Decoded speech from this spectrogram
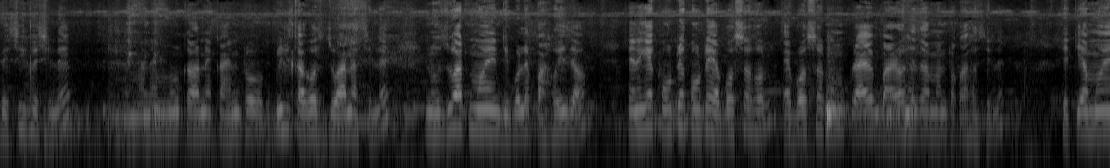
বেছি হৈছিলে মানে মোৰ কাৰণে কাৰেণ্টৰ বিল কাগজ যোৱা নাছিলে নোযোৱাত মই দিবলৈ পাহৰি যাওঁ। তেনেকৈ কৰোঁতে কৰোঁতে এবছৰ হ'ল এবছৰত মোৰ প্ৰায় বাৰ হেজাৰমান টকা হৈছিলে। তেতিয়া মই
